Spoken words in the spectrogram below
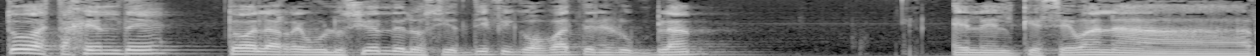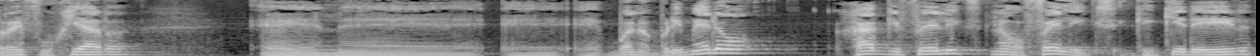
toda esta gente, toda la revolución de los científicos va a tener un plan en el que se van a refugiar en, eh, eh, eh, bueno, primero Hack y Félix, no, Félix, que quiere ir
